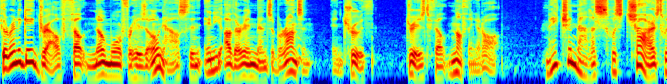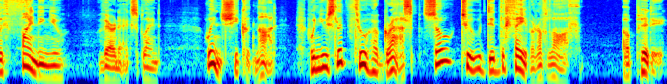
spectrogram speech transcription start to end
the renegade drow felt no more for his own house than any other in Menzoberranzan. In truth, Drizzt felt nothing at all. Matron Malice was charged with finding you, Verna explained. When she could not, when you slipped through her grasp, so too did the favor of Lolth. A pity,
